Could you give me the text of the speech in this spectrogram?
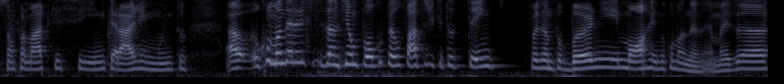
são formatos que se interagem muito. Ah, o Commander ele se distancia um pouco pelo fato de que tu tem, por exemplo, Burn e morre no Commander, né? Mas ah,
